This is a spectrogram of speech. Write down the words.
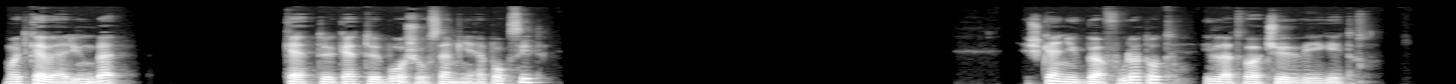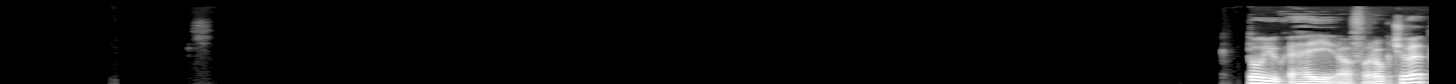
Majd keverjünk be 2-2 borsó szemnyi epoxit, és kenjük be a furatot, illetve a cső végét. Toljuk a helyére a farokcsövet,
